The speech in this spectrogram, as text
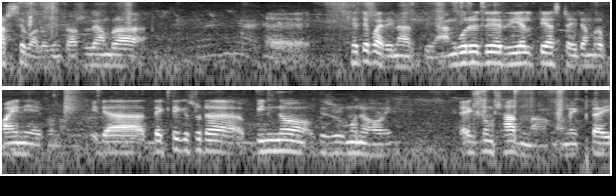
আসছে ভালো, কিন্তু আসলে আমরা খেতে পারি না আর কি আঙ্গুরের যে রিয়েল টেস্টটা এটা আমরা পাইনি এখনও। এটা দেখতে কিছুটা ভিন্ন কিছু মনে হয়, একদম স্বাদ না, অনেকটাই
